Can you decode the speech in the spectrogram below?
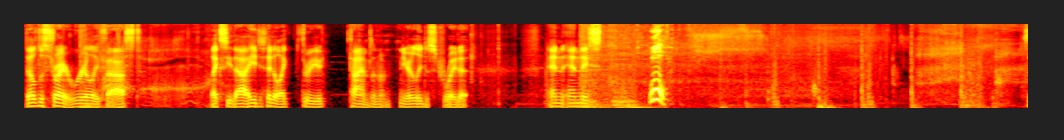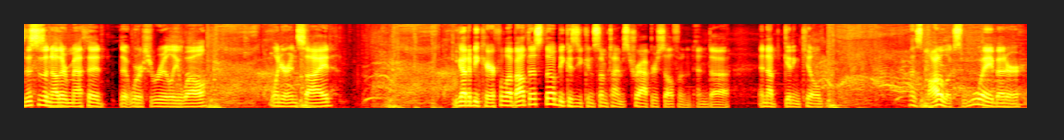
they'll destroy it really fast. Like see that he just hit it like three times and nearly destroyed it. And and they. Oh! So this is another method that works really well when you're inside. You got to be careful about this, though, because you can sometimes trap yourself and, and uh, end up getting killed. This model looks way better.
